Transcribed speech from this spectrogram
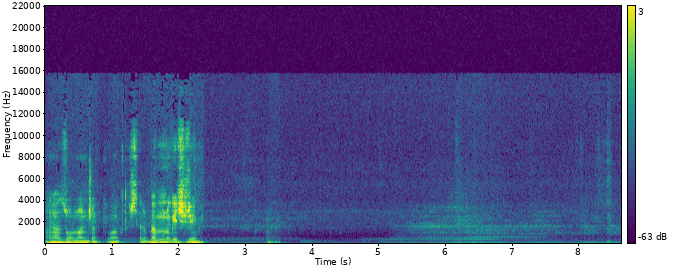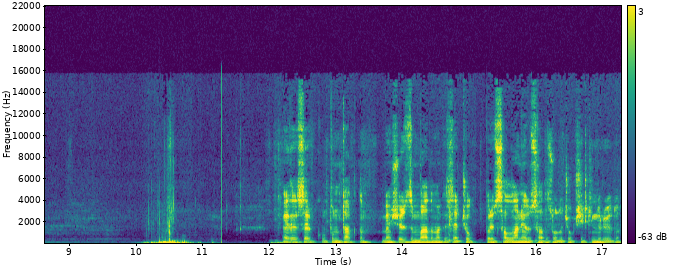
Bayağı zorlanacak gibi arkadaşlar. Ben bunu geçireyim. Arkadaşlar kulpunu taktım. Ben şöyle zımbaladım arkadaşlar. Çok böyle sallanıyordu sağda solda. Çok çirkin duruyordu.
